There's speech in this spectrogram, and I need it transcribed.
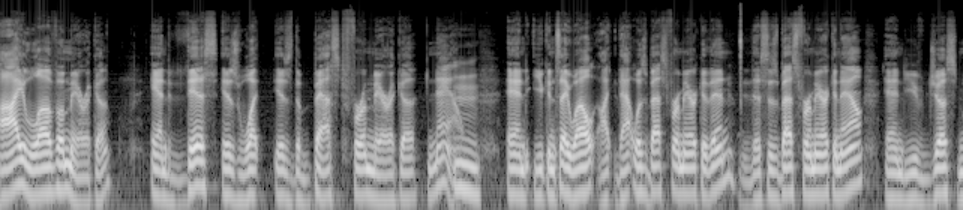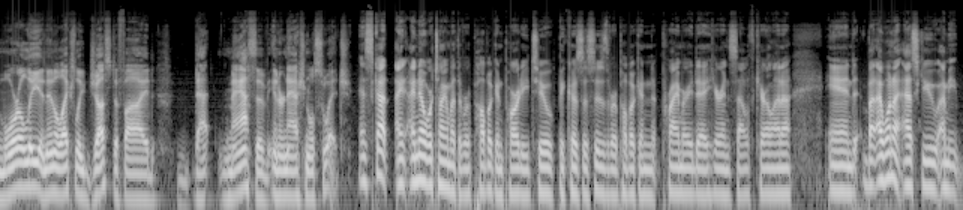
I love America, and this is what is the best for America now. Mm. And you can say, well, I, that was best for America then. This is best for America now. And you've just morally and intellectually justified that massive international switch. And Scott, I, I know we're talking about the Republican Party too, because this is the Republican primary day here in South Carolina. And but I want to ask you. I mean,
